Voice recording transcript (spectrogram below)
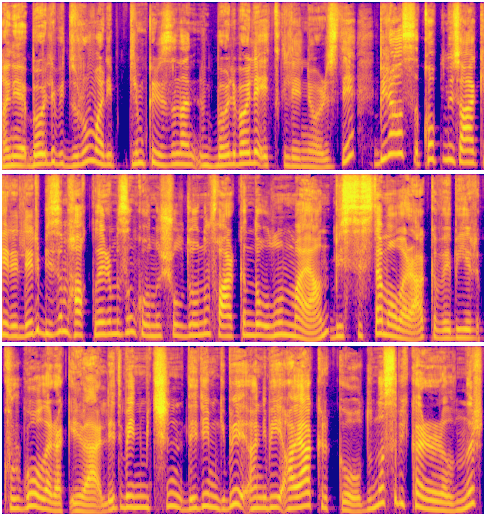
hani böyle bir durum var iklim krizinden böyle böyle etkileniyoruz diye. Biraz COP müzakereleri bizim haklarımızın konuşulduğunun farkında olunmayan bir sistem olarak ve bir kurgu olarak ilerledi. Benim için dediğim gibi hani bir hayal kırıklığı oldu. Nasıl bir karar alınır?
